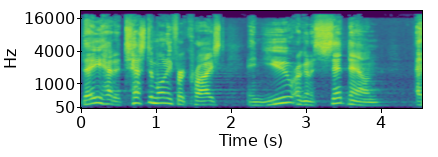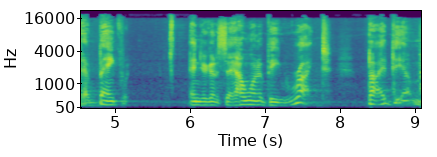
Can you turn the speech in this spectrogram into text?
They had a testimony for Christ, and you are going to sit down at a banquet and you're going to say, I want to be right by them.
